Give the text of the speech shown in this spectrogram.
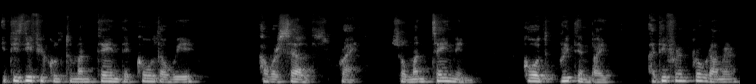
it is difficult to maintain the code that we ourselves write. So maintaining code written by a different programmer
